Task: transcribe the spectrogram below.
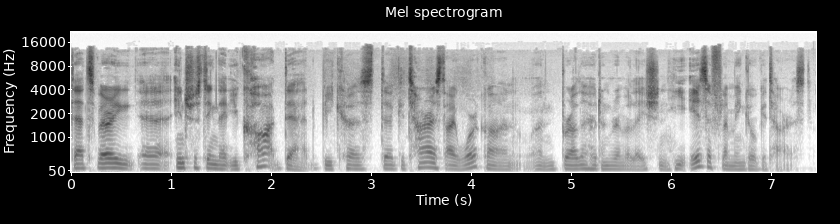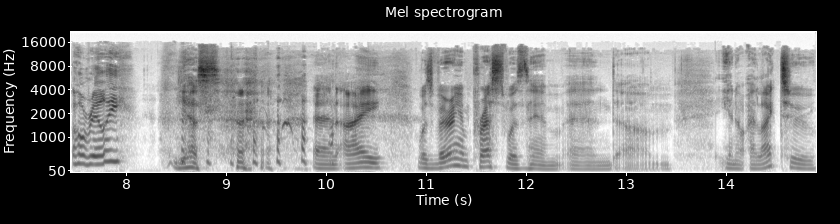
That's very uh, interesting that you caught that because the guitarist I work on on Brotherhood and Revelation, he is a flamenco guitarist. Oh, really? Yes, and I was very impressed with him, and um, you know, I like to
